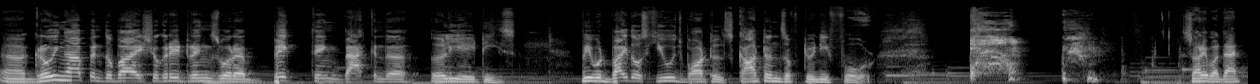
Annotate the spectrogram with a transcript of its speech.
Uh, growing up in Dubai, sugary drinks were a big thing back in the early 80s. We would buy those huge bottles, cartons of 24. Sorry about that.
